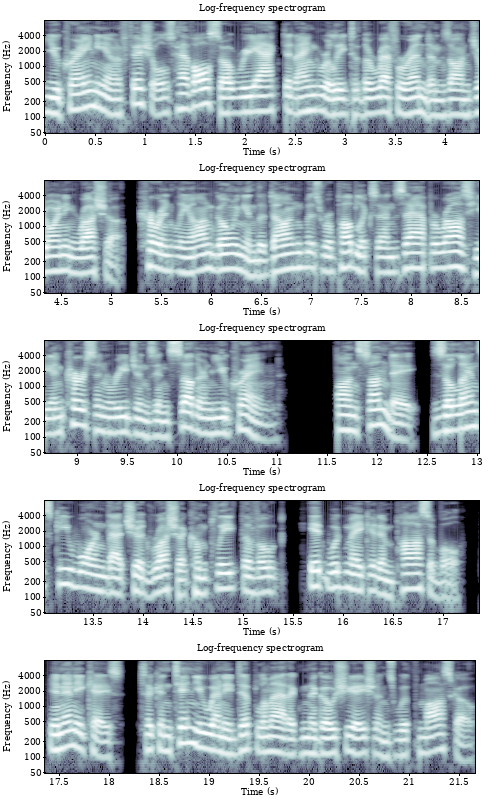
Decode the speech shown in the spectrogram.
Ukrainian officials have also reacted angrily to the referendums on joining Russia, currently ongoing in the Donbas republics and Zaporozhye and Kherson regions in southern Ukraine. On Sunday, Zelensky warned that should Russia complete the vote, it would make it impossible, in any case, to continue any diplomatic negotiations with Moscow.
